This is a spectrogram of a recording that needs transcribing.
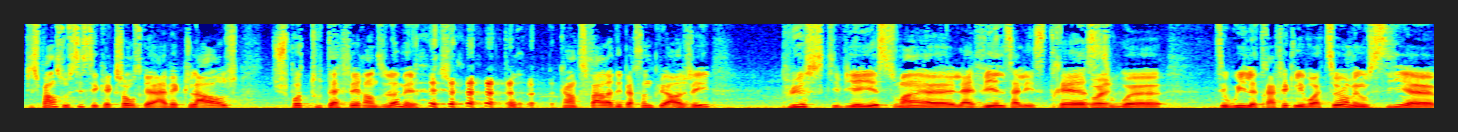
Puis je pense aussi c'est quelque chose qu'avec l'âge, je suis pas tout à fait rendu là, mais quand tu parles à des personnes plus âgées, plus qu'ils vieillissent, souvent euh, la ville, ça les stresse ou euh, tu sais, oui, le trafic, les voitures, mais aussi euh,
